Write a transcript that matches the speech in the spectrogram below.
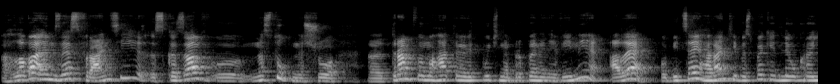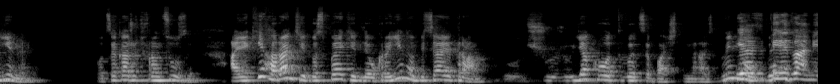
Глава МЗС Франції сказав е, наступне: що е, Трамп вимагатиме від Путіна припинення війни, але обіцяє гарантії безпеки для України. Оце кажуть французи. А які гарантії безпеки для України обіцяє Трамп? Що- Як от ви це бачите наразі? Він, Я ну, перед вами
